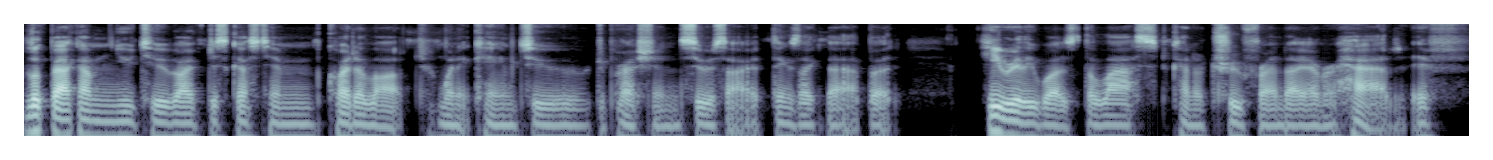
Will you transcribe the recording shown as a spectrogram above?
look back on YouTube. I've discussed him quite a lot when it came to depression, suicide, things like that. But he really was the last kind of true friend I ever had. If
